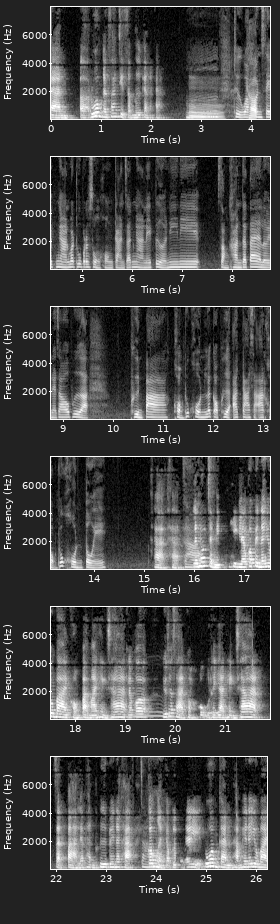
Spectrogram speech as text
การร่วมกันสร้างจิตสำนึกกันนะคะ ถือว่าครับคอนเซปต์งานวัตถุประสงค์ของการจัดงานในเตือนี่นี่สำคัญแต่แต่เลยนะเจ้าเพื่อผืนป่าของทุกคนแล้วก็เพื่ออากาศสะอาดของทุกคนตัวเองค่ะค่ะจ้าและนอกจากนี้จริงๆแล้วก็เป็นนโยบายของป่าไม้แห่งชาติ แล้วก็ยุทธศาสตร์ของกรมอุทยานแห่งชาติ สัตว์ป่าและพันธุ์พืชด้วยนะคะจ้าก็เหมือนกับเราได้ร่วมกันทำให้นโยบาย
